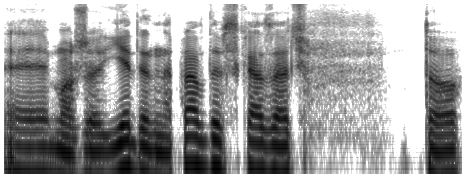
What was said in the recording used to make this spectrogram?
e, może jeden naprawdę wskazać, to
